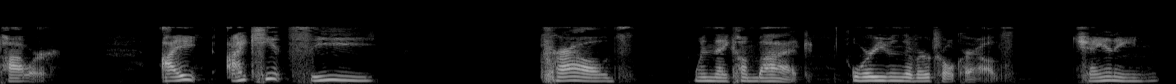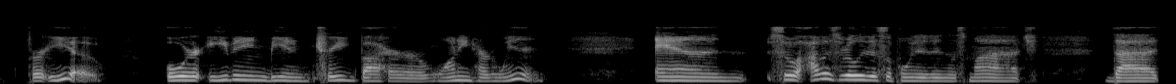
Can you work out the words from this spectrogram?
power, I I can't see crowds when they come back, or even the virtual crowds, chanting for Io, or even being intrigued by her, wanting her to win. And so I was really disappointed in this match that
